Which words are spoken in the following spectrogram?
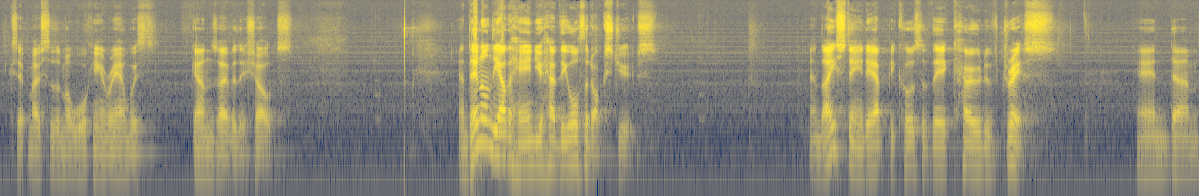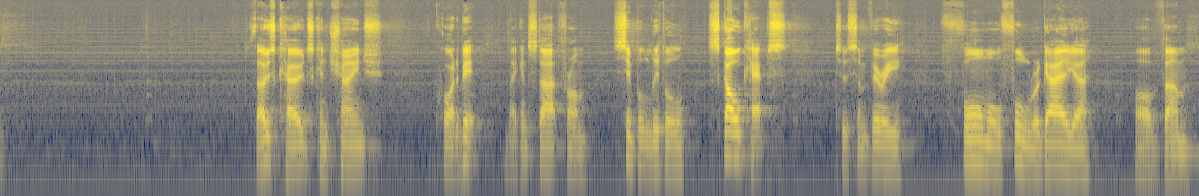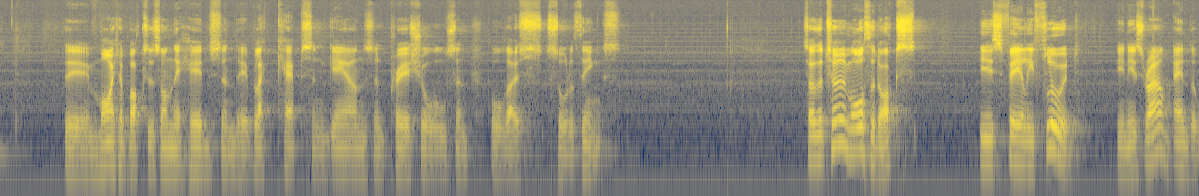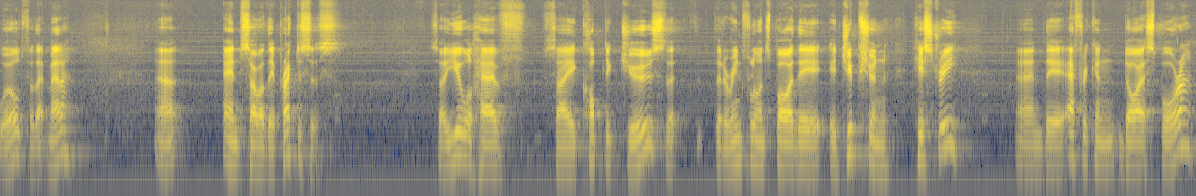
except most of them are walking around with guns over their shoulders. And then on the other hand, you have the Orthodox Jews. And they stand out because of their code of dress. And um, those codes can change quite a bit. They can start from simple little skull caps to some very formal, full regalia of um, their mitre boxes on their heads and their black caps and gowns and prayer shawls and all those sort of things. So the term Orthodox is fairly fluid in Israel and the world for that matter, uh, and so are their practices. So you will have, say, Coptic Jews that, that are influenced by their Egyptian history and their African diaspora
